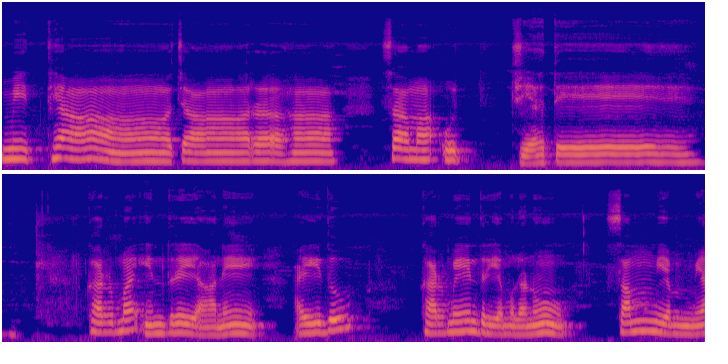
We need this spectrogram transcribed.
మిథ్యాచార సమ ఉచ్యతే కర్మ ఇంద్రియానే ఐదు కర్మేంద్రియములను సంయమ్య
